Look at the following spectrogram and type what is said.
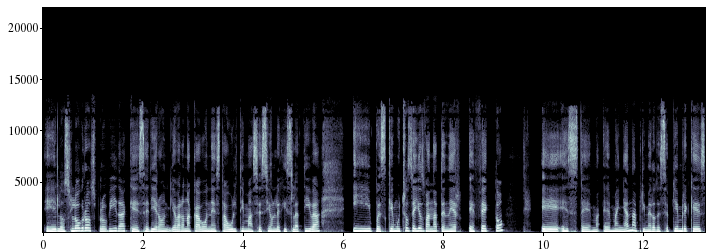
eh, los logros pro vida que se dieron, llevaron a cabo en esta última sesión legislativa y pues que muchos de ellos van a tener efecto eh, este eh, mañana, primero de septiembre, que es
